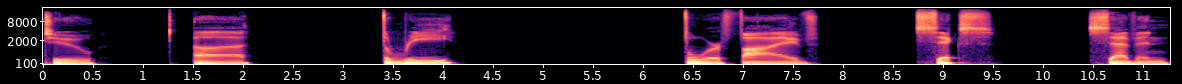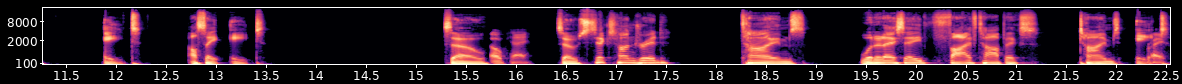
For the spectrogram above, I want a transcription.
two, uh, three, four, five, six, seven, eight. I'll say eight. So okay. so 600 times what did I say? Five topics times eight Right.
